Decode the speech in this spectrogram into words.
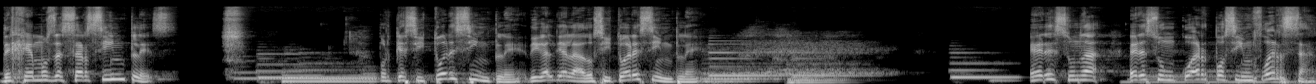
Dejemos de ser simples. Porque si tú eres simple, diga al de al lado, si tú eres simple, eres una eres un cuerpo sin fuerza.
